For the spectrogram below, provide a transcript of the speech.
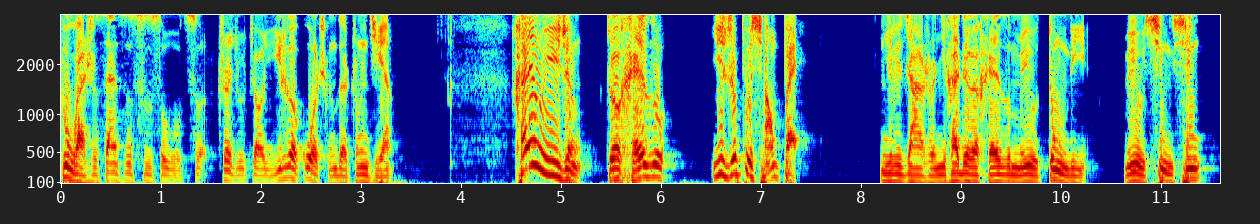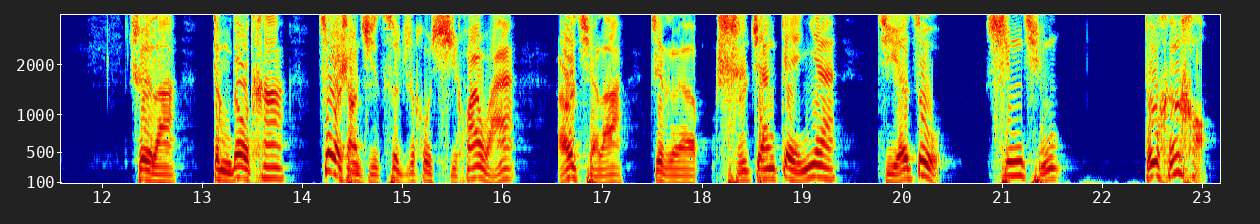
不管是三次、四次、五次，这就叫一个过程的终结。还有一种，这孩子一直不想摆，你给家长说，你看这个孩子没有动力，没有信心所以呢，等到他做上几次之后喜欢玩，而且呢，这个时间概念、节奏、心情都很好，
